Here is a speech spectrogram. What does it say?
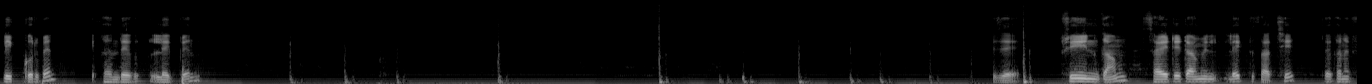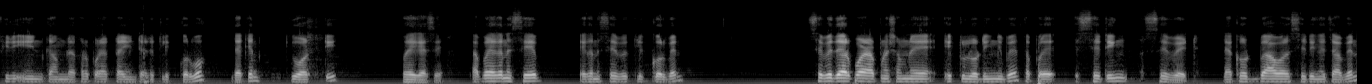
ক্লিক করবেন, এখান থেকে লিখবেন যে ফ্রি ইনকাম সাইটেটা আমি লিখতে চাচ্ছি। তো এখানে ফ্রি ইনকাম লেখার পর একটা ইন্টারে ক্লিক করব। দেখেন কিওয়ার্ডটি হয়ে গেছে। তারপর এখানে সেভ এখানে সেভে ক্লিক করবেন। সেভে দেওয়ার পর আপনার সামনে একটু লোডিং নেবে। তারপরে সেটিং সেভেড লেখা উঠবে, আবার সেটিংয়ে যাবেন।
